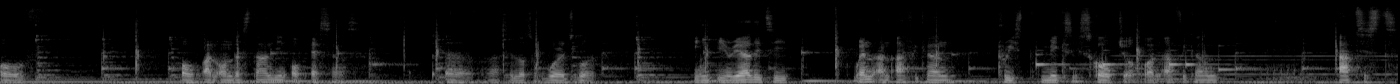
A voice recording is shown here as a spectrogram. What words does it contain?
of of an understanding of essence. Uh, that's a lot of words, but in, in reality, when an African priest makes a sculpture or an African artist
